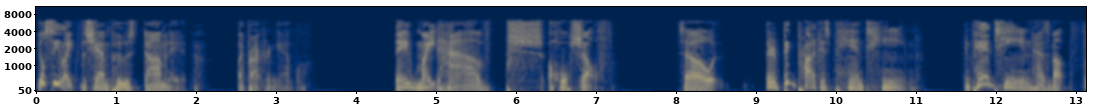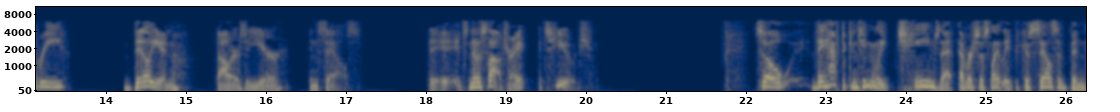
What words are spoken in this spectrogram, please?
you'll see like the shampoos dominated by Procter and Gamble. They might have psh, a whole shelf. So their big product is Pantene, and Pantene has about three billion dollars a year in sales. It's no slouch, right? It's huge. So they have to continually change that ever so slightly because sales have been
